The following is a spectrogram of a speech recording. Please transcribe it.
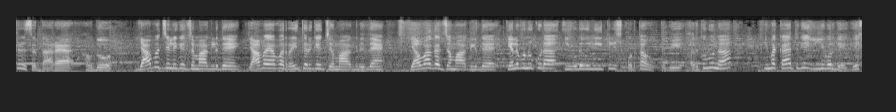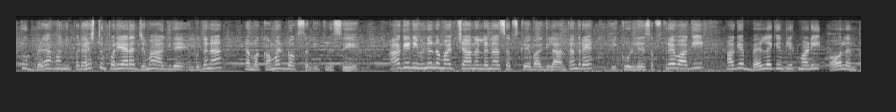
ತಿಳಿಸಿದ್ದಾರೆ. ಹೌದು, ಯಾವ ಜಿಲ್ಲೆಗೆ ಜಮಾ ಆಗಲಿದೆ, ಯಾವ ಯಾವ ರೈತರಿಗೆ ಜಮಾ ಆಗಲಿದೆ, ಯಾವಾಗ ಜಮಾ ಆಗಲಿದೆ ಕೆಲವನ್ನು ಕೂಡ ಈ ವಿಡಿಯೋದಲ್ಲಿ ತಿಳಿಸಿಕೊಡ್ತಾ ಹೋಗ್ತೀವಿ. ಅದಕ್ಕೂ ಮುನ್ನ ನಿಮ್ಮ ಖಾತೆಗೆ ಇಲ್ಲಿವರೆಗೆ ಎಷ್ಟು ಬೆಳೆ ಹಾನಿ ಪರಿಹಾರ, ಎಷ್ಟು ಪರಿಹಾರ ಜಮಾ ಆಗಿದೆ ಎಂಬುದನ್ನು ನಮ್ಮ ಕಮೆಂಟ್ ಬಾಕ್ಸಲ್ಲಿ ತಿಳಿಸಿ. ಹಾಗೆ ನೀವಿನ್ನೂ ನಮ್ಮ ಚಾನೆಲ್ ಅನ್ನ ಸಬ್ಸ್ಕ್ರೈಬ್ ಆಗಿಲ್ಲ ಅಂತಂದ್ರೆ ಈ ಕೂಡಲೇ ಸಬ್ಸ್ಕ್ರೈಬ್ ಆಗಿ ಹಾಗೆ ಬೆಲ್ ಐಕನ್ ಕ್ಲಿಕ್ ಮಾಡಿ ಆಲ್ ಅಂತ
